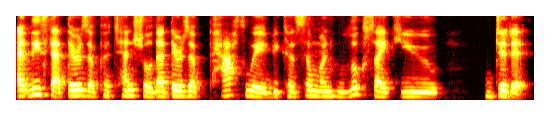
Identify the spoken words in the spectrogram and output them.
at least that there's a potential that there's a pathway because someone who looks like you did it.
